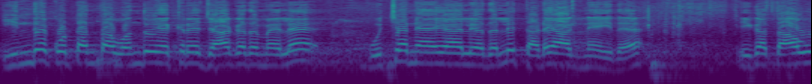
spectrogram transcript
ಹಿಂದೆ ಕೊಟ್ಟಂತ ಒಂದು ಎಕರೆ ಜಾಗದ ಮೇಲೆ ಉಚ್ಚ ನ್ಯಾಯಾಲಯದಲ್ಲಿ ತಡೆ ಆಜ್ಞೆ ಇದೆ. ಈಗ ತಾವು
